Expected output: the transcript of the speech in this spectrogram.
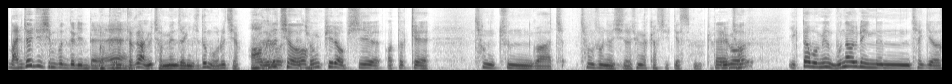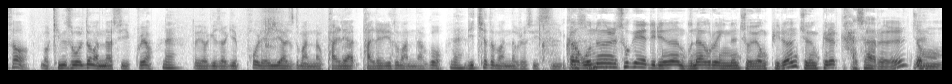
만져주신 분들인데. 몇 퍼센트가 아니고 전면적인지도 모르죠. 아, 그렇죠. 조용필 없이 어떻게 청춘과 청소년 시절을 생각할 수 있겠습니까? 네, 그리고 저, 읽다 보면 문학으로 읽는 책이어서 뭐 김소월도 만날 수 있고요. 네. 또 여기저기 폴 엘뤼아르도 만나고 발레, 발레리도 만나고 네. 니체도 만나고 그럴 수 있으니까. 그러니까 오늘 소개해드리는 문학으로 읽는 조용필은 조용필을 가사를 좀 네.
